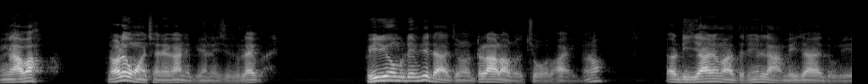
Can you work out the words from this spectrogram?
မင်္ဂလာပါနော်လေဝန် channel ကနေပြန်လည်ကြိုဆိုလိုက်ပါတယ်ဗီဒီယိုမတင်ဖြစ်တာကျွန်တော်တစ်လလောက်တော့ကြော်သွားပြီနော်အဲ့တော့ဒီကြားထဲမှာသတင်းလာမေးကြတဲ့သူတွေ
